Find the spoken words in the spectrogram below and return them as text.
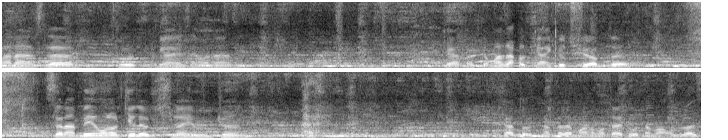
Mana sizlar ko'rib turganingizdek mana teatrga maza qilayotgan aka tushyapti. Sizlar ham bemalol kelib tushishlaringiz mumkin. Teatr haqida ma'lumot aytib o'taman xullas.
